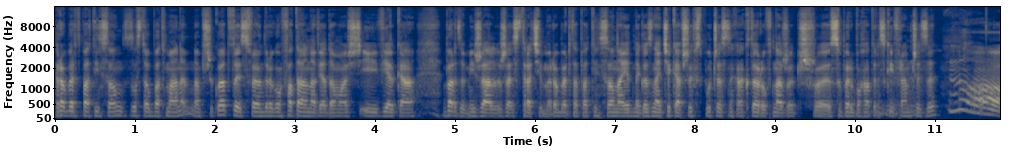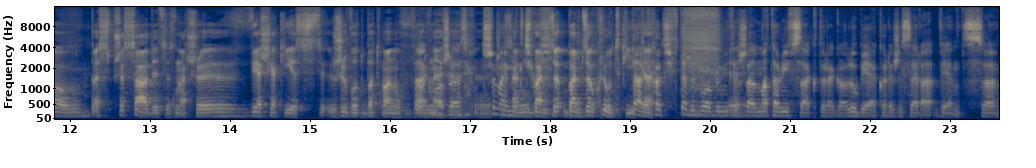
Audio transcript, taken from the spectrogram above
Robert Pattinson został Batmanem na przykład? To jest swoją drogą fatalna wiadomość i wielka, bardzo mi żal, że stracimy Roberta Pattinsona, jednego z najciekawszych współczesnych aktorów na rzecz superbohaterskiej franczyzy. No, bez przesady, to znaczy wiesz jaki jest żywot Batmanów w tak, Warnerze. Czasami bardzo, bardzo krótki. Tak, tak, choć wtedy byłoby mi też żal Mata Reevesa, którego lubię jako reżysera więc e,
